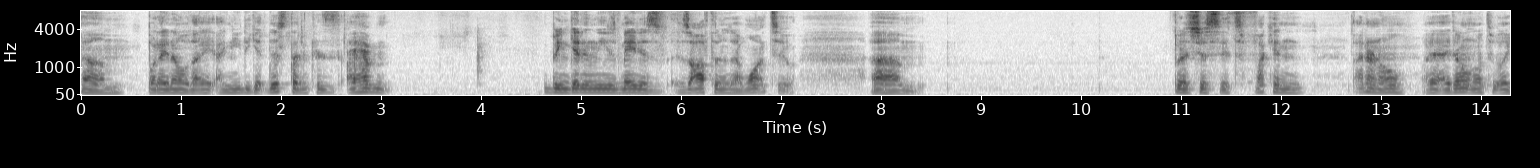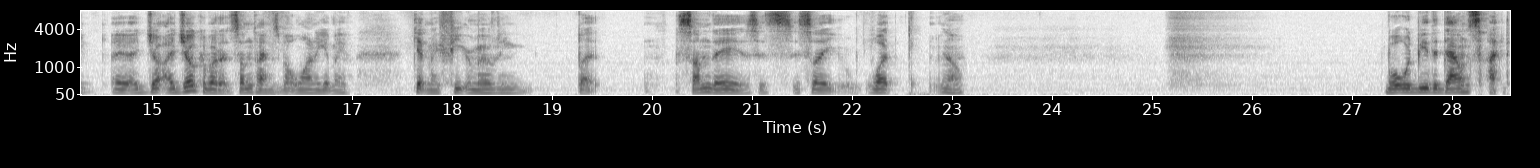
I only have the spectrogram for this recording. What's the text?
Um but I know that I, I need to get this done because I haven't been getting these made as, as often as I want to. Um but it's just it's fucking I don't know. I, I don't know to like I I, jo- I joke about it sometimes about wanting to get my get my feet removed and but some days it's it's like what you know? What would be the downside?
